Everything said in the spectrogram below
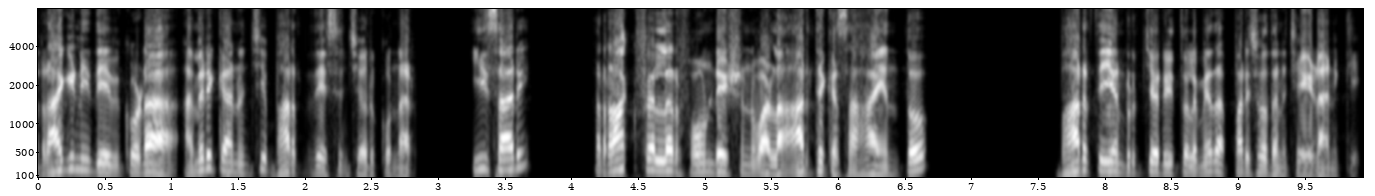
రాగిణీదేవి కూడా అమెరికా నుంచి భారతదేశం చేరుకున్నారు. ఈసారి రాక్ఫెల్లర్ ఫౌండేషన్ వాళ్ళ ఆర్థిక సహాయంతో భారతీయ నృత్య రీతుల మీద పరిశోధన చేయడానికి.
